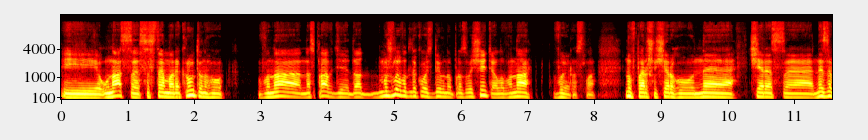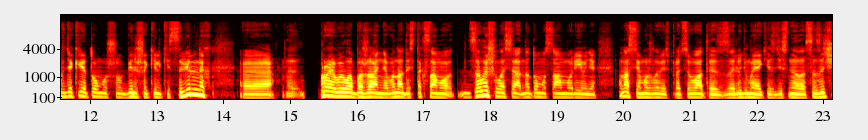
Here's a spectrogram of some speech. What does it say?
І у нас система рекрутингу, вона насправді да, можливо для когось дивно прозвучить, але вона виросла. Ну, в першу чергу, не через е, не завдяки тому, що більша кількість цивільних е, проявила бажання, вона десь так само залишилася на тому самому рівні. У нас є можливість працювати з людьми, які здійснили СЗЧ,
